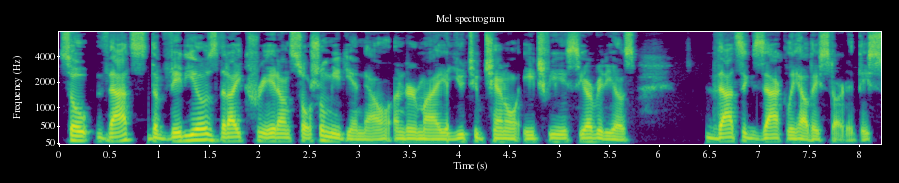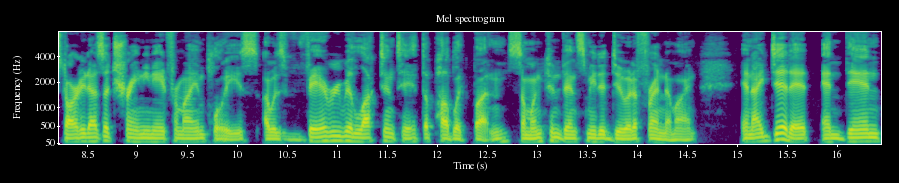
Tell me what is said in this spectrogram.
So that's the videos that I create on social media now under my YouTube channel, HVACR videos. That's exactly how they started. They started as a training aid for my employees. I was very reluctant to hit the public button. Someone convinced me to do it, a friend of mine, and I did it. And then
